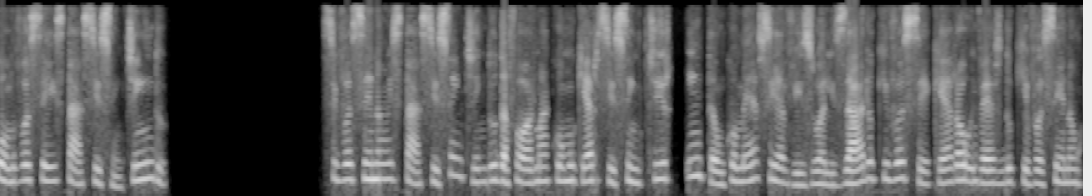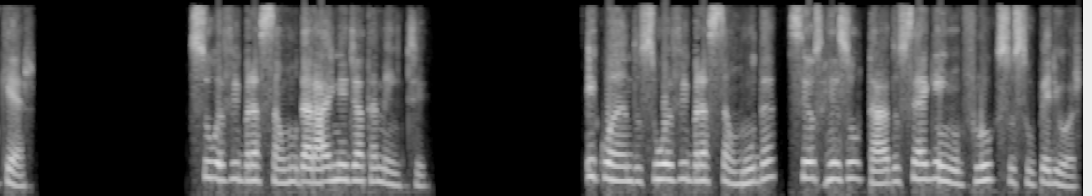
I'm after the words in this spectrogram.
Como você está se sentindo? Se você não está se sentindo da forma como quer se sentir, então comece a visualizar o que você quer ao invés do que você não quer sua vibração mudará imediatamente. E quando sua vibração muda, seus resultados seguem um fluxo superior.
